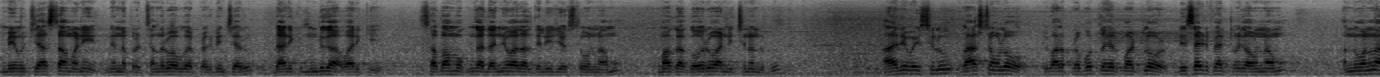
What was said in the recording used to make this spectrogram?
మేము చేస్తామని నిన్న ప్ర- చంద్రబాబు గారు ప్రకటించారు. దానికి ముందుగా వారికి సభాముఖంగా ధన్యవాదాలు తెలియజేస్తూ ఉన్నాము. మాకు ఆ గౌరవాన్ని ఇచ్చినందుకు ఆర్యవైశ్యులు రాష్ట్రంలో ఇవాళ ప్రభుత్వం ఏర్పాటులో డిసైడ్ ఫ్యాక్టర్గా ఉన్నాము. అందువలన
